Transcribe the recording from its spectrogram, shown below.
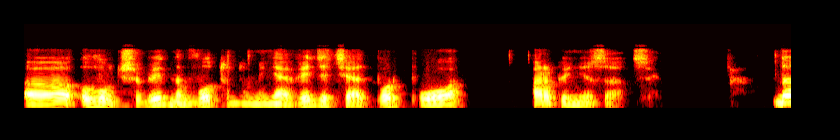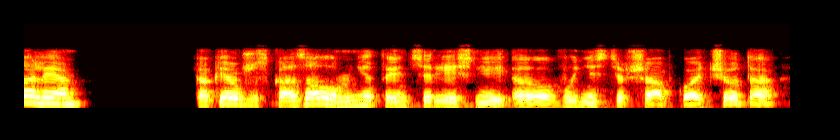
э, лучше видно. Вот он у меня, видите, отбор по организации. Далее, как я уже сказала, мне это интересней э, вынести в шапку отчета –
